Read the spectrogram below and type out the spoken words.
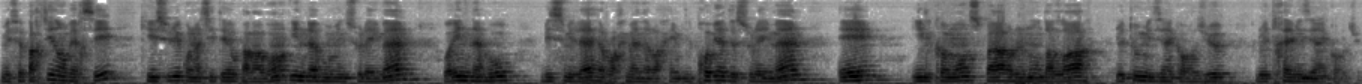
Mais fait partie d'un verset qui est celui qu'on a cité auparavant Innahu min wa Bismillah ar-Rahman ar-Rahim. Il provient de Sulaiman et il commence par le nom d'Allah, le tout miséricordieux, le très miséricordieux.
